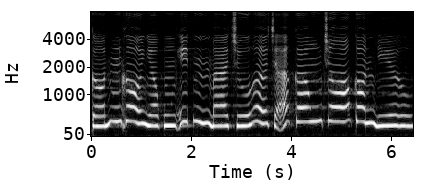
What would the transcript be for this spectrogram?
Con khó nhọc ít mà Chúa trả công cho con nhiều.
